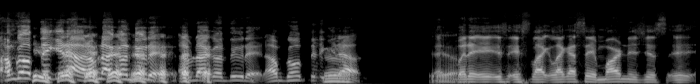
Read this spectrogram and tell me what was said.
I'm gonna think it out. I'm not gonna do that. I'm not gonna do that. I'm gonna think it out. Yeah. But it's it's like like I said, Martin is just it,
